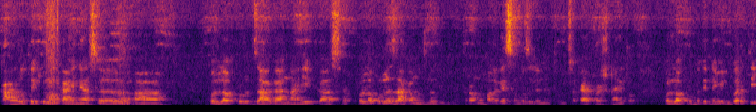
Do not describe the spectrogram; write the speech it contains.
काय होतंय किंवा काय नाही असं कोल्हापूर जागा नाही का असं? कोल्हापूरला जागा म्हटलं मित्रांनो मला काही समजलं नाही. तुमचा काय प्रश्न आहे तो? कोल्हापूरमध्ये नवीन भरती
